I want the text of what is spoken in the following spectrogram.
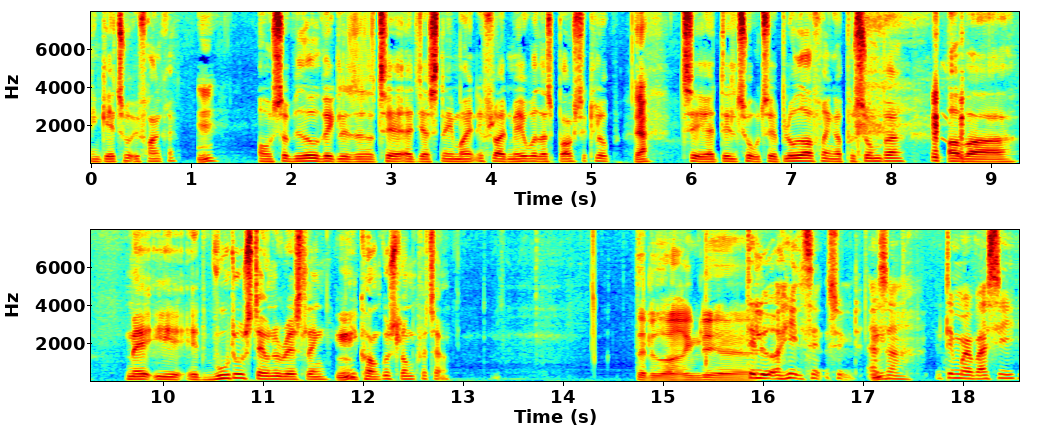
en ghetto i Frankrig. Mm. Og så videreudviklede det sig til, at jeg sneg mig ind i Floyd Mayweathers bokseklub. Ja. Til at deltog til blodoffringer på Zumba, og var med i et voodoo-stævne wrestling Mm. mm. i Kongos slumkvarter. Det lyder rimelig... Øh... Det lyder helt sindssygt. Altså, det må jeg bare sige.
